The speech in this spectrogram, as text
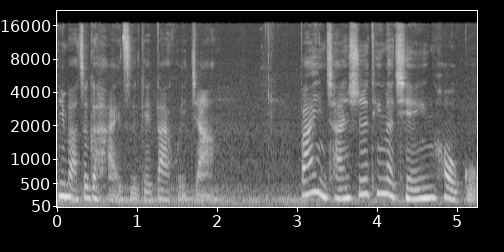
并把这个孩子给带回家。白隐禅师听了前因后果，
